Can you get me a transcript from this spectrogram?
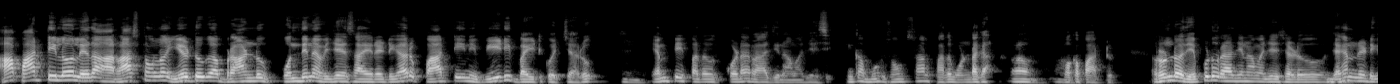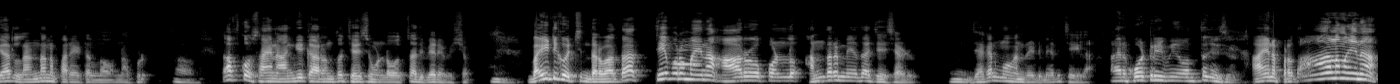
ఆ పార్టీలో లేదా ఆ రాష్ట్రంలో ఏటుగా బ్రాండ్ పొందిన విజయసాయి రెడ్డి గారు పార్టీని వీడి బయటకు వచ్చారు. ఎంపీ పదవికి కూడా రాజీనామా చేసి ఇంకా మూడు సంవత్సరాల పదవి ఉండగా ఒక పార్టీ. రెండోది ఎప్పుడు రాజీనామా చేశాడు? జగన్ రెడ్డి గారు లండన్ పర్యటనలో ఉన్నప్పుడు. కోర్స్ ఆయన అంగీకారంతో చేసి ఉండవచ్చు అది వేరే విషయం. బయటికి వచ్చిన తర్వాత తీవ్రమైన ఆరోపణలు అందరి మీద చేశాడు. జగన్మోహన్ రెడ్డి మీద చేయలే. ఆయన కోటరీ మీద అంతా చేశాడు. ఆయన ప్రధానమైన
